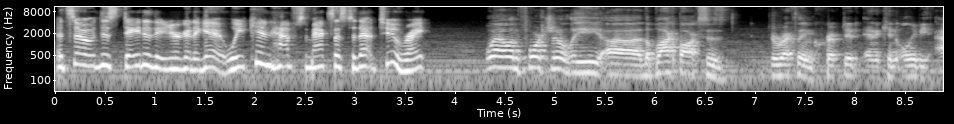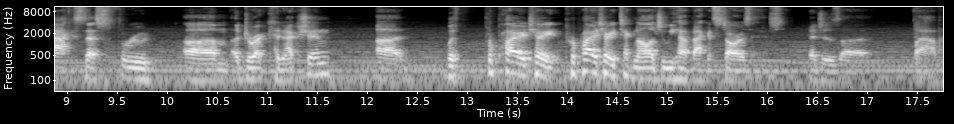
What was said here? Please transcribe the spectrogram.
And so this data that you're gonna get, we can have some access to that too, right? Well, unfortunately, uh, the black box is directly encrypted and it can only be accessed through um, a direct connection uh, with proprietary proprietary technology we have back at Stars Edge, Edge's uh, lab.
